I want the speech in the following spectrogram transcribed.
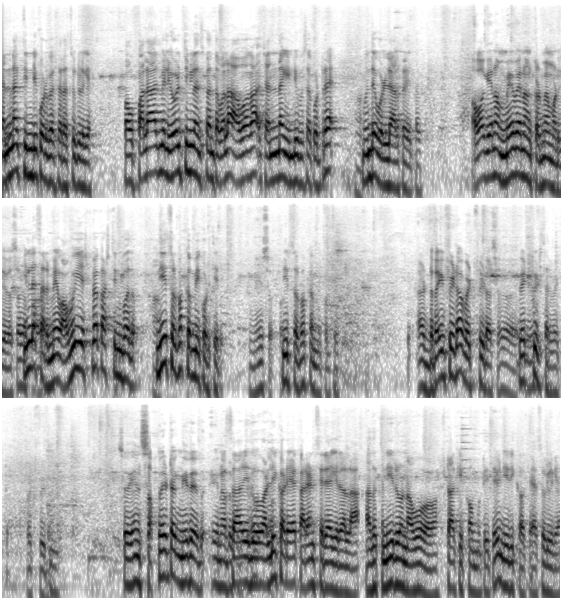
ಚೆನ್ನಾಗಿ ತಿಂಡಿ ಕೊಡ್ಬೇಕು ಸರ್ ಹಸುಗಳಿಗೆ. ಅವು ಫಲ ಆದಮೇಲೆ ಏಳು ತಿಂಗಳು ಅನ್ಸ್ಕೊಂತಾವಲ್ಲ ಅವಾಗ ಚೆನ್ನಾಗಿ ಇಂಡಿ ಬೂಸ ಕೊಟ್ಟರೆ ಮುಂದೆ ಒಳ್ಳೆ ಹಾಲು ಕರೀತಾವೆ ಅವಾಗೇನೋ ನಾವು ಕಡಿಮೆ ಮಾಡ್ತೀರಾ ಸರ್? ಇಲ್ಲ ಸರ್ ಮೇವು ಅವು ಎಷ್ಟು ಬೇಕೋ ಅಷ್ಟು ತಿನ್ಬೋದು. ನೀರು ಸ್ವಲ್ಪ ಕಮ್ಮಿ ಕೊಡ್ತೀರಿ. ನೀರು ಸ್ವಲ್ಪ. ನೀರು ಸ್ವಲ್ಪ ಕಮ್ಮಿ ಕೊಡ್ತೀರಿ. ಡ್ರೈ ಫೀಡಾ ವೆಟ್ ಫೀಡಾ sir? Wet feed sir wet wet feed so ಏನು ಸಪ್ರೇಟಾಗಿ ನೀರೇ ಏನಾದರೂ ಸರ್ ಇದು ಹಳ್ಳಿ ಕಡೆ ಕರೆಂಟ್ ಸರಿಯಾಗಿರಲ್ಲ. ಅದಕ್ಕೆ ನೀರು ನಾವು ಸ್ಟಾಕ್ ಇಕ್ಕೊಂಬಿಟ್ಟಿದ್ದೀವಿ ನೀರು ಇಕ್ಕೋಕೆ ಹಸುಗಳಿಗೆ.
